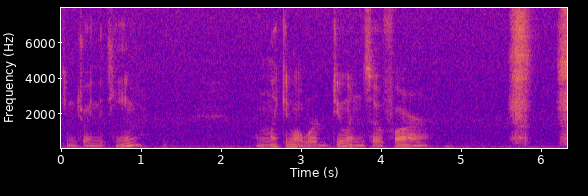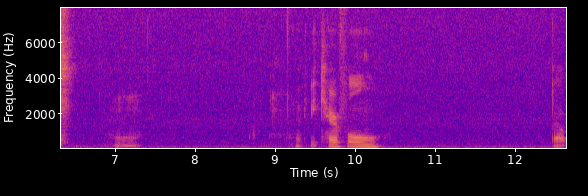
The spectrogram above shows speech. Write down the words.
You can join the team. I'm liking what we're doing so far. hmm. We have to be careful about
